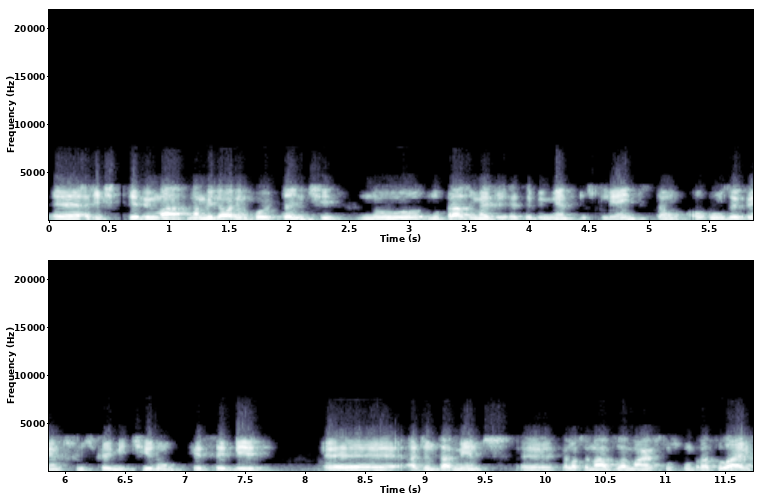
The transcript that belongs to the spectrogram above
é, a gente teve uma, uma melhora importante no, no, prazo médio de recebimento dos clientes, então, alguns eventos nos permitiram receber é, adiantamentos é, relacionados a margens contratuais,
